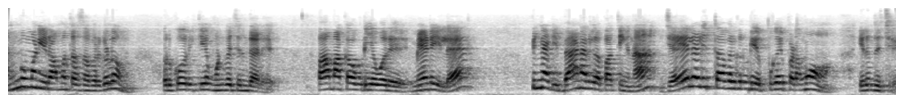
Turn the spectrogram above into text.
அன்புமணி ராமதாஸ் அவர்களும் ஒரு கோரிக்கையை முன் வச்சிருந்தாரு. பாமகவுடைய ஒரு மேடையில் பின்னாடி பேனரில் பார்த்தீங்கன்னா ஜெயலலிதா அவர்களுடைய புகைப்படமும் இருந்துச்சு.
